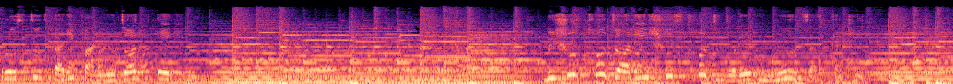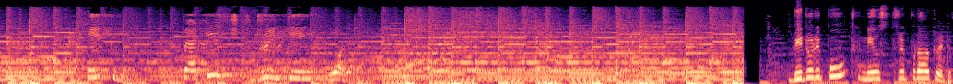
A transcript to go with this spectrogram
প্রস্তুতকারী পানীয় জল এগনি। বিশুদ্ধ জলে সুস্থ জীবনের মূল চাকাঠি। Package drinking water bureau report news Tripura twenty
